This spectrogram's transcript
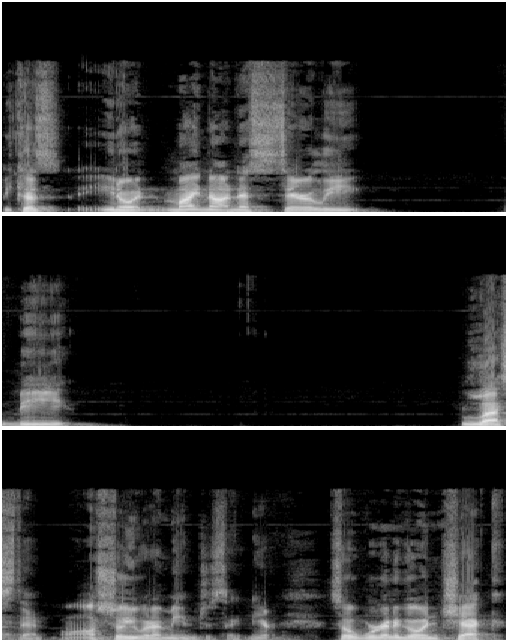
Because, you know, it might not necessarily be less than. I'll show you what I mean in just a second here. So we're going to go and check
